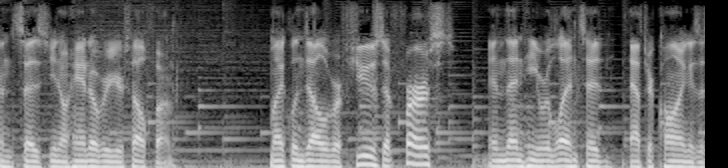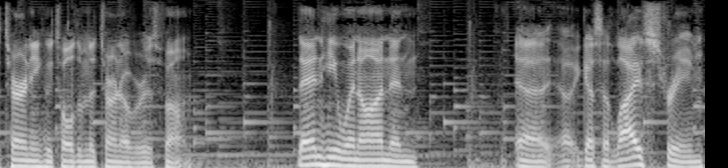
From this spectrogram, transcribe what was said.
and says, you know, hand over your cell phone. Mike Lindell refused at first, and then he relented after calling his attorney, who told him to turn over his phone. Then he went on and, uh, I guess, a live stream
